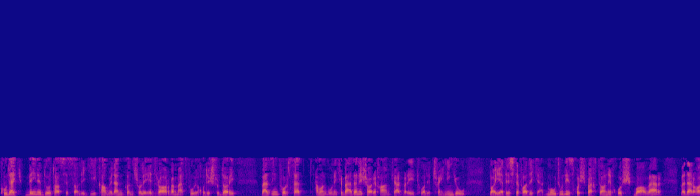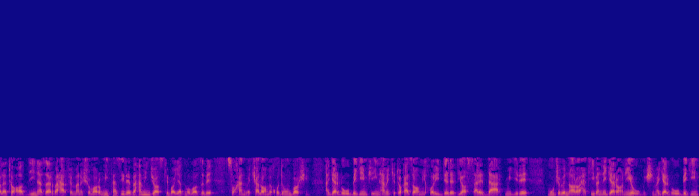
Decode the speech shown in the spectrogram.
کودک بین دو تا سه سالگی کاملا کنترل ادرار و مدفوع خودش رو داره و از این فرصت همان گونه که بعدا اشاره خواهم کرد برای توال ترینینگ او باید استفاده کرد. موجودی است خوشبختانه خوش باور و در حالت عادی نظر و حرف من شما رو میپذیره و همین جاست که باید مواظب سخن و کلام خودمون باشیم. اگر به او بگیم که این همه که تو غذا می‌خوری دلت یا سر درد می‌گیره موجب ناراحتی و نگرانی او میشیم. اگر به او بگیم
